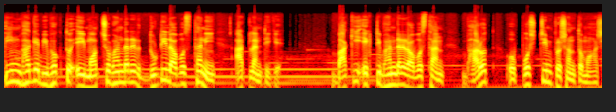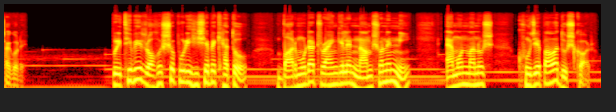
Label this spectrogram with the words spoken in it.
তিন ভাগে বিভক্ত এই মৎস্য ভাণ্ডারের দুটি অবস্থানই আটলান্টিকে। বাকি একটি ভাণ্ডারের অবস্থান ভারত ও পশ্চিম প্রশান্ত মহাসাগরে। পৃথিবীর রহস্যপুরী হিসেবে খ্যাত বারমুডা ট্রায়াঙ্গেলের নাম শোনেননি এমন মানুষ খুঁজে পাওয়া দুষ্কর।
